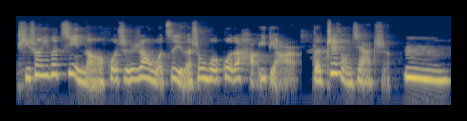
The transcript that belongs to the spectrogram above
提升一个技能，或者是让我自己的生活过得好一点儿的这种价值？嗯，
